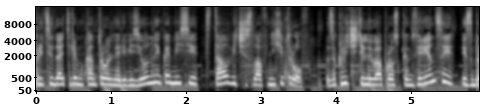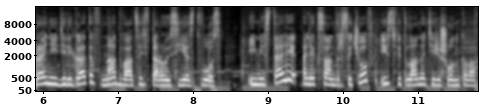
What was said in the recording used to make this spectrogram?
Председателем контрольно-ревизионной комиссии стал Вячеслав Нехитров. Заключительный вопрос конференции – избрание делегатов на 22-й съезд ВОЗ. Ими стали Александр Сычев и Светлана Терешонкова.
